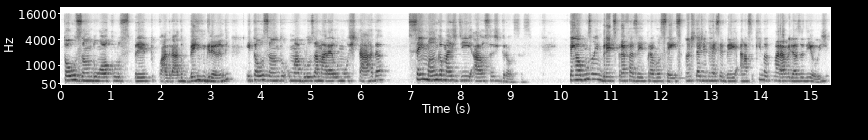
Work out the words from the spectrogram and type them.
Estou usando um óculos preto quadrado bem grande e estou usando uma blusa amarelo mostarda, sem manga, mas de alças grossas. Tenho alguns lembretes para fazer para vocês antes da gente receber a nossa keynote maravilhosa de hoje.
